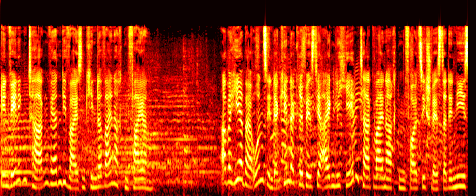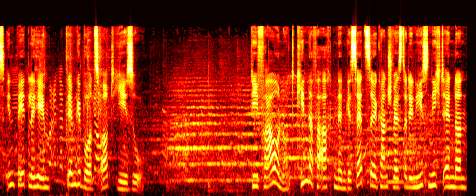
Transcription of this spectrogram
In wenigen Tagen werden die Waisenkinder Weihnachten feiern. Aber hier bei uns in der Kinderkrippe ist ja eigentlich jeden Tag Weihnachten, freut sich Schwester Denise in Bethlehem, dem Geburtsort Jesu. Die Frauen- und kinderverachtenden Gesetze kann Schwester Denise nicht ändern,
